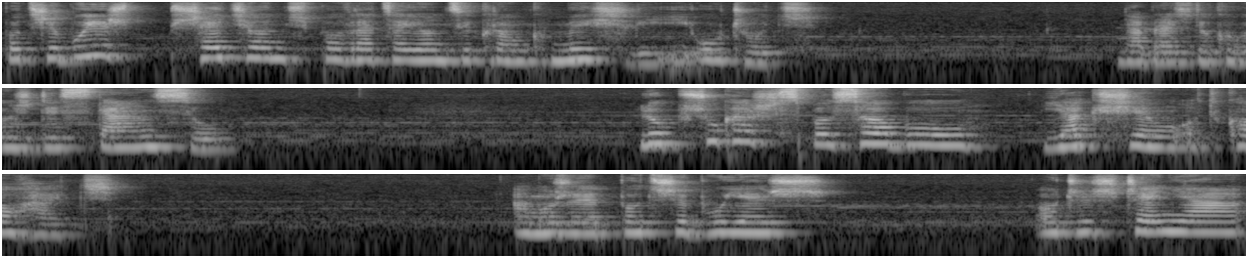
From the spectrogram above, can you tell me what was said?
potrzebujesz przeciąć powracający krąg myśli i uczuć, nabrać do kogoś dystansu. Lub szukasz sposobu, jak się odkochać. A może potrzebujesz oczyszczenia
